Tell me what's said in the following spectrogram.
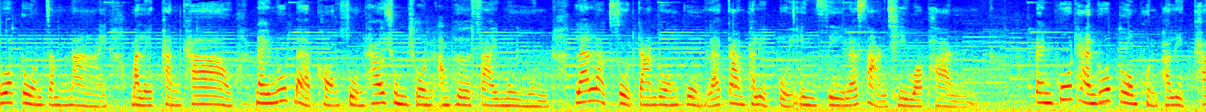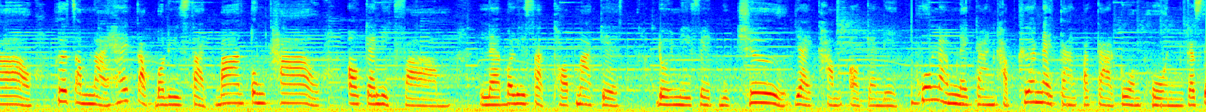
รวบรวมจำหน่าย เมล็ดพันธุ์ข้าว ในรูปแบบของศูนย์ข้าวชุมชนอำเภอทรายมูล และหลักสูตรการรวมกลุ่ม และการผลิตปุ๋ยอินทรีย์และสารชีวพันธุ์เป็นผู้แทนรวบรวมผลผลิตข้าว เพื่อจำหน่ายให้กับบริษัทบ้านต้นข้าวออร์แกนิกฟาร์ม และบริษัทท็อปมาร์เก็ตโดยมี Facebook ชื่อใหญ่คำออร์แกนิก ผู้นำในการขับเคลื่อนในการประกาศรวมพลเกษ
